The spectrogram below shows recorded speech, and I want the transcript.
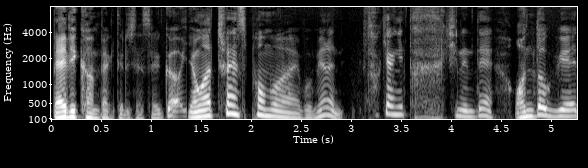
베비 컴백 들으셨어요. 그 영화 트랜스포머에 보면 석양이 탁 치는데 언덕 위에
